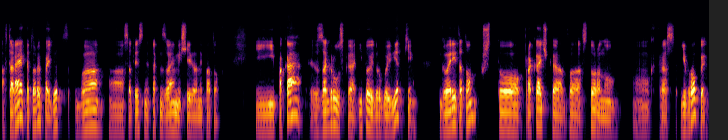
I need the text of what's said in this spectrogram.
а вторая, которая пойдет в, соответственно, так называемый Северный поток. И пока загрузка и той, и другой ветки говорит о том, что прокачка в сторону как раз Европы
